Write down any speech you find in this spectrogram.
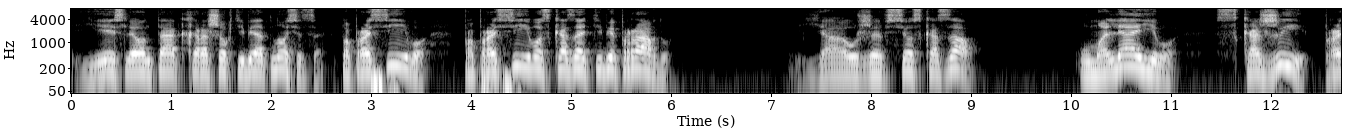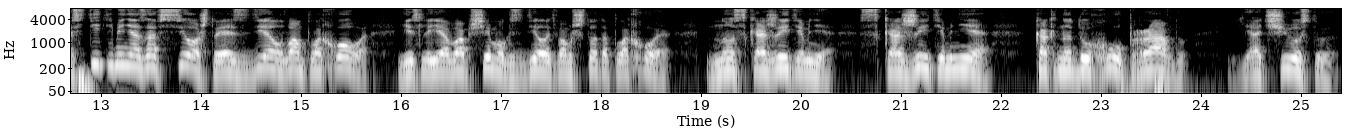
«Если он так хорошо к тебе относится, попроси его, попроси его сказать тебе правду». «Я уже все сказал. Умоляй его, скажи, простите меня за все, что я сделал вам плохого, если я вообще мог сделать вам что-то плохое. Но скажите мне, скажите мне, как на духу, правду». «Я чувствую,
